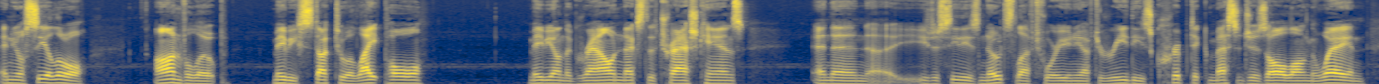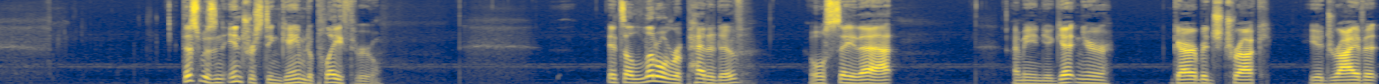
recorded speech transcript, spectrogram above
and you'll see a little envelope maybe stuck to a light pole, maybe on the ground next to the trash cans. And then uh, you just see these notes left for you, and you have to read these cryptic messages all along the way. And this was an interesting game to play through. It's a little repetitive, we'll say that. I mean, you get in your garbage truck, you drive it,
